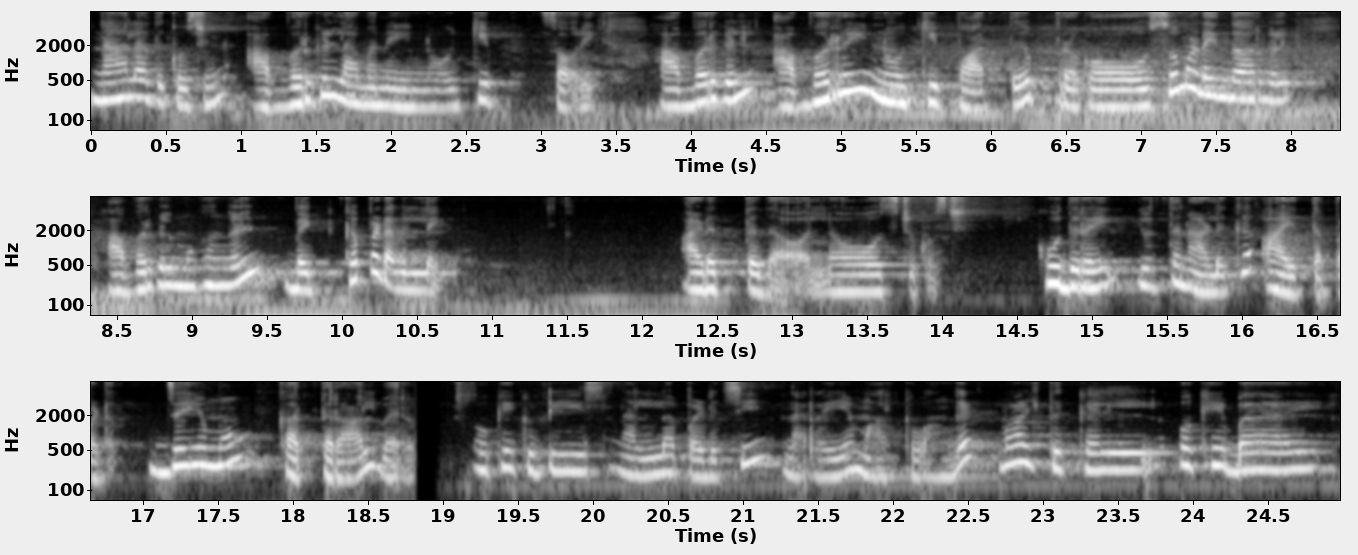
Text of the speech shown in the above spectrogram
நாலாவது கொஸ்டின் அவர்கள் அவனை நோக்கி சாரி அவர்கள் அவரை நோக்கி பார்த்து பிரகாசம் அடைந்தார்கள் அவர்கள் முகங்கள் வெட்கப்படவில்லை. அடுத்ததா லாஸ்ட் கொஸ்டின் குதிரை யுத்த நாளுக்கு ஆயத்தப்படும். ஜெயமோ கர்த்தரால் வரும். ஓகே குட்டீஸ். நல்லா படித்து நிறைய மார்க் வாங்க. வாழ்த்துக்கள். ஓகே பாய்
